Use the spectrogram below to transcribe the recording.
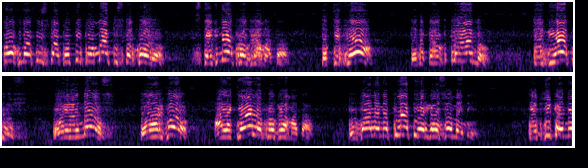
που έχουν αφήσει το αποτύπωμά τους στο χώρο. Στεγνά προγράμματα. Το ΚΕΘΕΑ, το 18 Άνω, το Διάπλους, ο Ιαννός, το Αργό, αλλά και άλλα προγράμματα που βάλανε πλάτη εργαζόμενοι και βγήκανε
